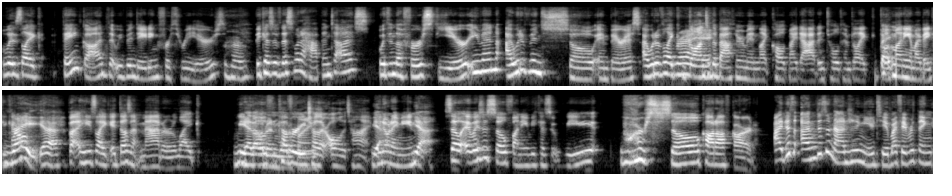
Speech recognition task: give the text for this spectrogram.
was like thank God that we've been dating for three years Uh-huh. because if this would have happened to us within the first year, even, I would have been so embarrassed. I would have like gone to the bathroom and like called my dad and told him to like put Bank- money in my bank account. Right, yeah. But he's like, it doesn't matter. Like, we Yeah, both cover each other all the time. Yeah. You know what I mean? Yeah. So it was just so funny because we were so caught off guard. I just I'm just imagining you two. My favorite thing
